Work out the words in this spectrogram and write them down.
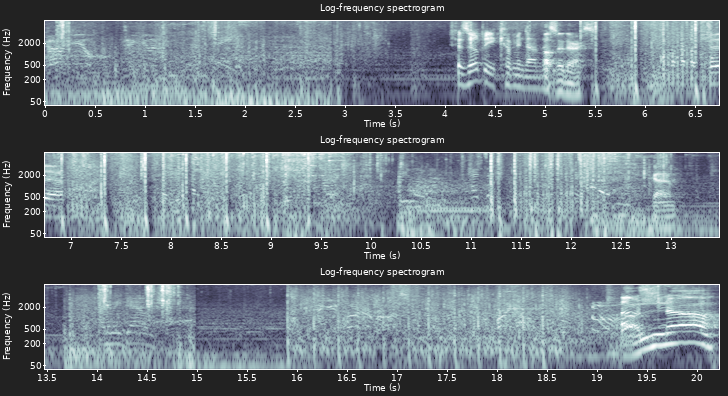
Got a heal. Taking it. Space. Because they'll be coming down Oh, this they're there. way. Yeah. Oh, oh no.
